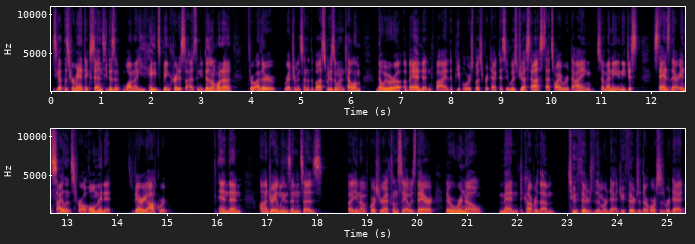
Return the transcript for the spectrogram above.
he's got this romantic sense. He doesn't want to, he hates being criticized and he doesn't want to throw other regiments under the bus. He doesn't want to tell them, no, we were uh, abandoned by the people who were supposed to protect us. It was just us. That's why we're dying so many. And he just stands there in silence for a whole minute. It's very awkward. And then Andre leans in and says, but, you know, of course, Your Excellency, I was there. There were no men to cover them two thirds of them were dead. Two thirds of their horses were dead.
